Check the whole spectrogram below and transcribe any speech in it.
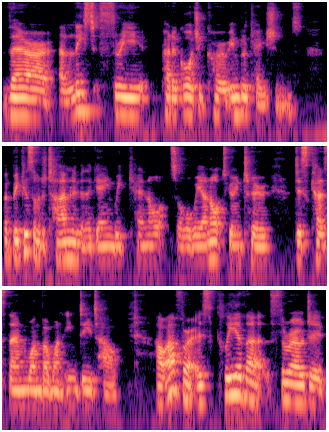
there are at least three pedagogical implications but because of the time limit again, we cannot or we are not going to discuss them one by one in detail. However, it's clear that throughout the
